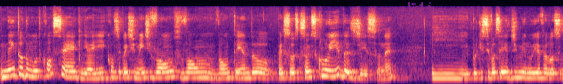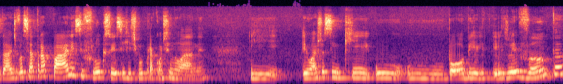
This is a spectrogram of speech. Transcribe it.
nem todo mundo consegue, e aí, consequentemente, vão, vão, vão tendo pessoas que são excluídas disso, né? E, porque se você diminui a velocidade, você atrapalha esse fluxo e esse ritmo para continuar, né? E eu acho assim que o, o Bob ele, ele levanta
